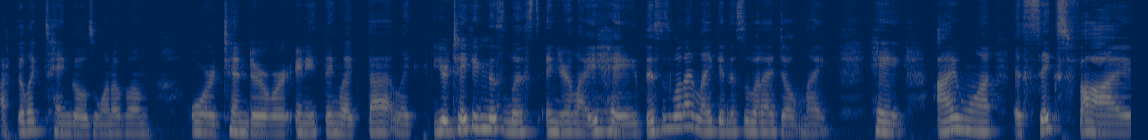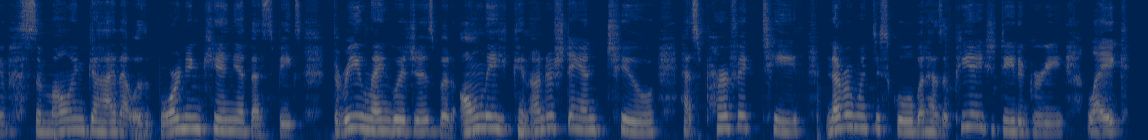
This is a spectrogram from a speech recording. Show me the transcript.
I feel like Tango's one of them or Tinder or anything like that. Like you're taking this list and you're like, hey, this is what I like and this is what I don't like. Hey, I want a six five Samoan guy that was born in Kenya that speaks three languages but only can understand two, has perfect teeth, never went to school but has a PhD degree. Like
